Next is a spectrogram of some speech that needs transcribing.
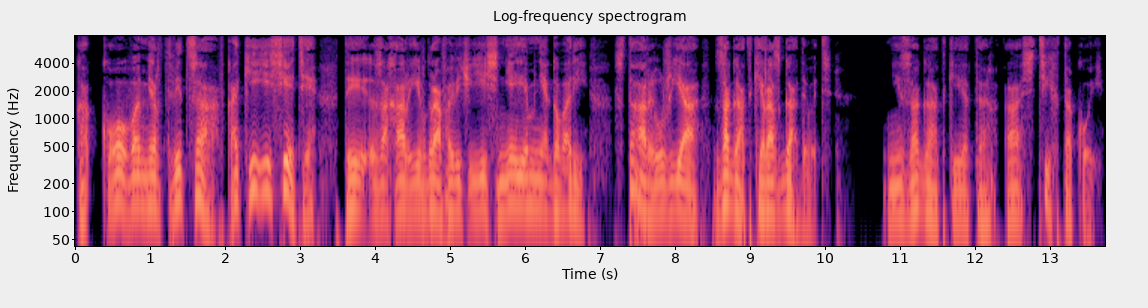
Какого мертвеца? В какие сети? Ты, Захар Евграфович, яснее мне говори. Старый уж я загадки разгадывать. Не загадки это, а стих такой.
